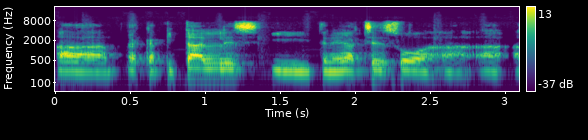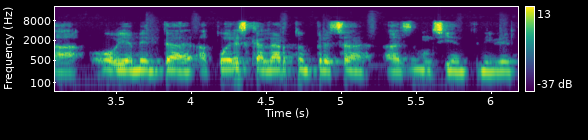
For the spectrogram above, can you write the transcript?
a, a capitales y tener acceso a, a- obviamente, a, poder escalar tu empresa a un siguiente nivel.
